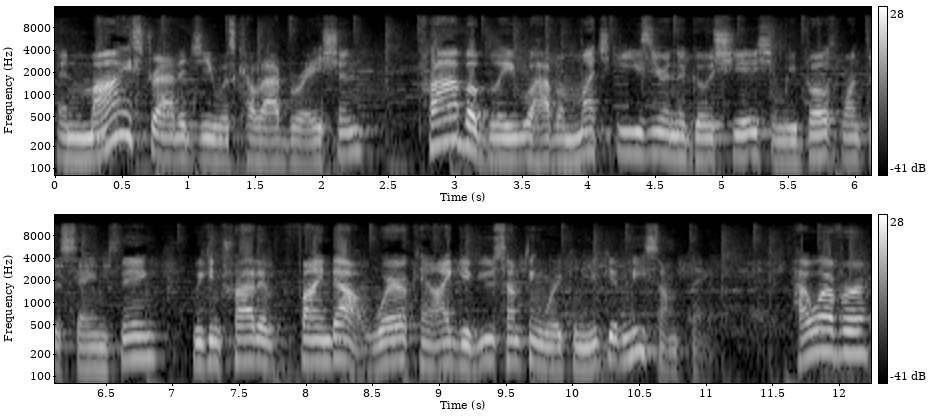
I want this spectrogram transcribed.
and my strategy was collaboration, probably we'll have a much easier negotiation. We both want the same thing. We can try to find out where can I give you something, where can you give me something. However,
